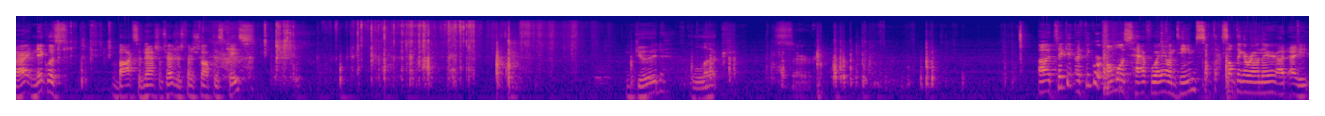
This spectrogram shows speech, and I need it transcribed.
All right, Nicholas box of National Treasures finishing off this case. Good luck, sir. Uh, ticket. I think we're almost halfway on teams. Something, something around there. I, I,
